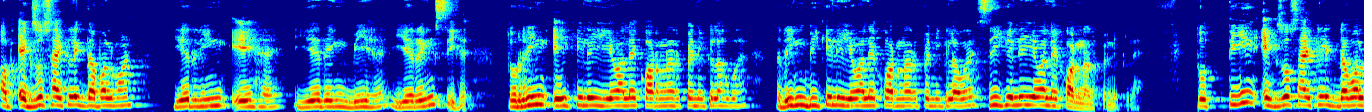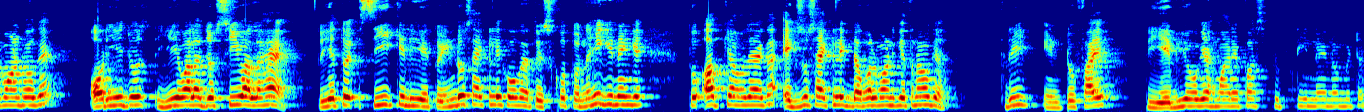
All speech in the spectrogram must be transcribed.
अब एक्सोसाइक्लिक डबल बॉन्ड ये रिंग ए है, ये रिंग बी है, ये रिंग सी है। तो रिंग ए के लिए ये वाले कॉर्नर पे निकला हुआ है। रिंग बी के लिए ये वाले कॉर्नर पे निकला हुआ है सी के लिए ये वाले कॉर्नर पे निकला है। तो तीन एक्सोसाइक्लिक डबल बॉन्ड हो गए और ये जो, ये वाला जो सी वाला है तो ये तो सी के लिए तो इंडोसाइक्लिक होगा तो इसको तो नहीं गिनेंगे। तो अब क्या हो जाएगा? एक्सोसाइक्लिक डबल बॉन्ड कितना हो गया? थ्री इंटू फाइव तो ये भी हो गया हमारे पास फिफ्टीन नैनोमीटर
